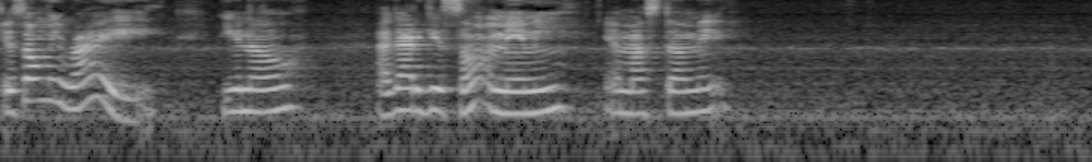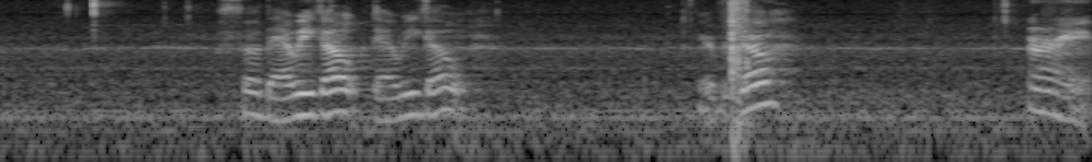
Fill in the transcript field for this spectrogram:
it's only right, you know? I gotta get something in me, in my stomach. So there we go, there we go. Here we go. All right.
